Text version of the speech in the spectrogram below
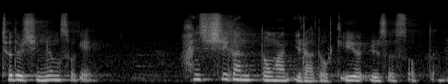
저들 심령 속에 한 시간 동안이라도 끼어 있을 수 없더냐?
